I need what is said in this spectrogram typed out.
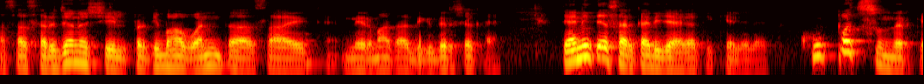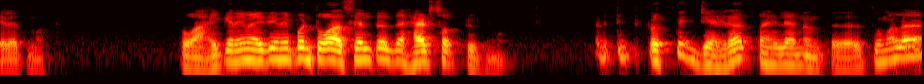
असा सर्जनशील प्रतिभावंत असा एक निर्माता दिग्दर्शक आहे. त्यांनी त्या सरकारी जाहिराती केलेल्या आहेत. खूपच सुंदर केल्यात मग. तो आहे की नाही माहिती नाही पण तो असेल तर हॅट्स ऑफ टू हिम आणि ती प्रत्येक जाहिरात पाहिल्यानंतर तुम्हाला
